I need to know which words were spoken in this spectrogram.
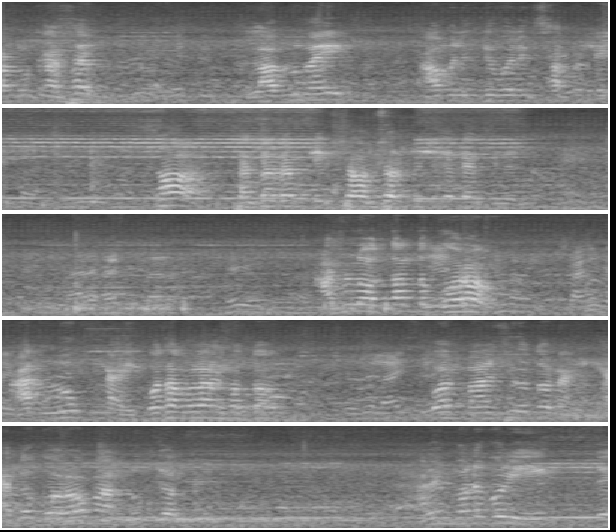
Abdul Kasem Lavlu ভাই আসলে অত্যন্ত গরম। আর লোক নাই, কথা বলার মতো বদ মানসিকতা নাই। এত গরম আর লোকজন নাই। আমি মনে করি যে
